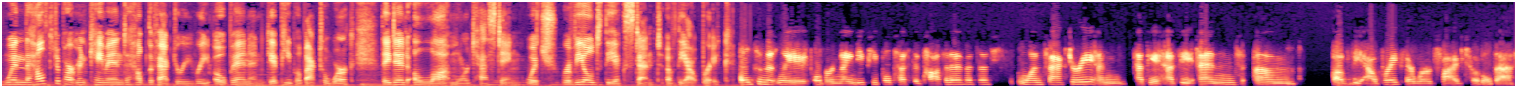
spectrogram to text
When the health department came in to help the factory reopen and get people back to work, they did a lot more testing, which revealed the extent of the outbreak. Ultimately, over 90 people tested positive at this one factory, and at the at the end um, of the outbreak, there were five total deaths.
